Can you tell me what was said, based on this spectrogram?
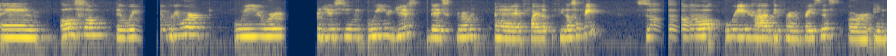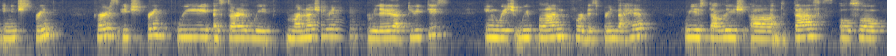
And also the way we work, we were using, we used the Scrum uh, philosophy. So we had different phases or in, in each sprint. First, each sprint, we started with management related activities in which we plan for the sprint ahead. We establish uh, the tasks, also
